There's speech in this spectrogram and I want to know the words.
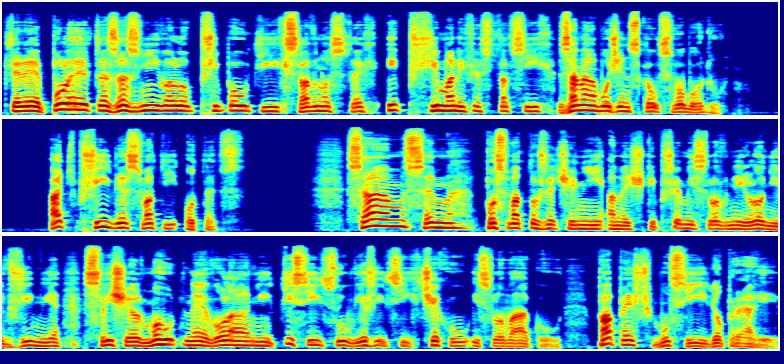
které po léta zaznívalo při poutích, slavnostech i při manifestacích za náboženskou svobodu. Ať přijde svatý otec. Sám jsem po svatořečení Anešky Přemyslovny loni v Římě slyšel mohutné volání tisíců věřících Čechů i Slováků. Papež musí do Prahy.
